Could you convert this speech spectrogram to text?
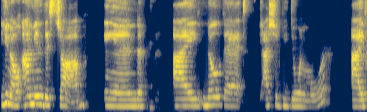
you know i'm in this job and I know that I should be doing more. I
